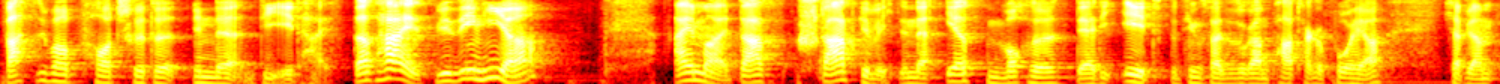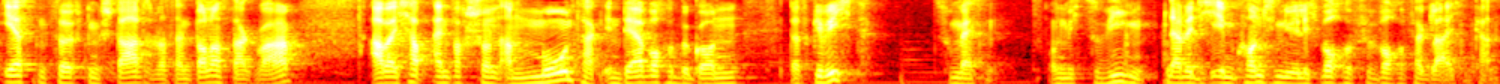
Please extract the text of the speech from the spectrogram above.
was überhaupt Fortschritte in der Diät heißt. Das heißt, wir sehen hier einmal das Startgewicht in der ersten Woche der Diät, beziehungsweise sogar ein paar Tage vorher. Ich habe ja am 1.12. gestartet, was ein Donnerstag war, aber ich habe einfach schon am Montag in der Woche begonnen, das Gewicht zu messen und mich zu wiegen, damit ich eben kontinuierlich Woche für Woche vergleichen kann.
